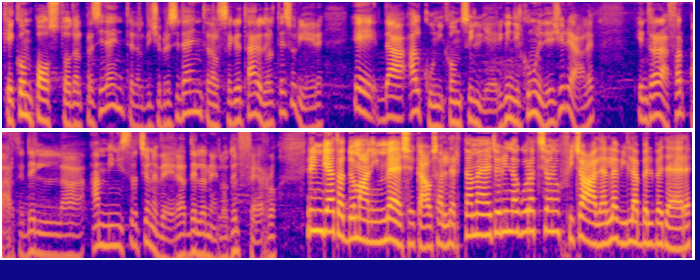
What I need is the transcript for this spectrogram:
che è composto dal presidente, dal vicepresidente, dal segretario, dal tesoriere e da alcuni consiglieri. Quindi il comune di Cireale entrerà a far parte dell'amministrazione vera dell'anello del ferro. Rinviata a domani invece, causa allerta meteo, l'inaugurazione ufficiale alla Villa Belvedere.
